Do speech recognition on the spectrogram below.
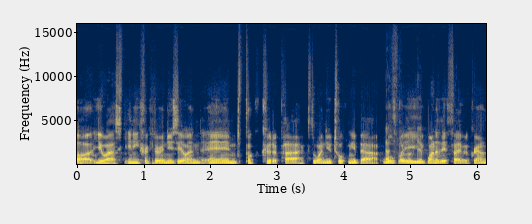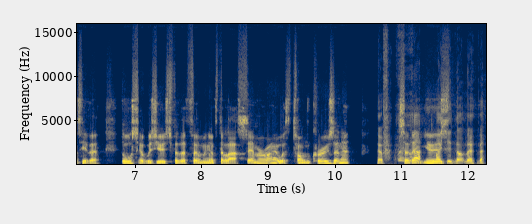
Oh, you ask any cricketer in New Zealand, and Pukekura Park, the one you're talking about, will be one of their favourite grounds ever. Also, it was used for the filming of The Last Samurai with Tom Cruise in it. So they use. I did not know that.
